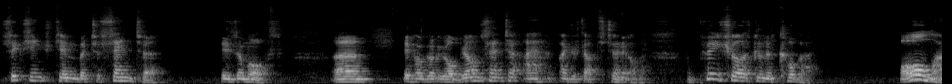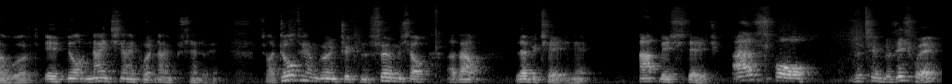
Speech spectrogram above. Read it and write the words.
six inch timber to centre is the most. Um, if I've got to go beyond centre, I, I just have to turn it over. I'm pretty sure it's going to cover all my work, if not 99.9% .9 of it. So I don't think I'm going to concern myself about levitating it at this stage. As for the timbers this way,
